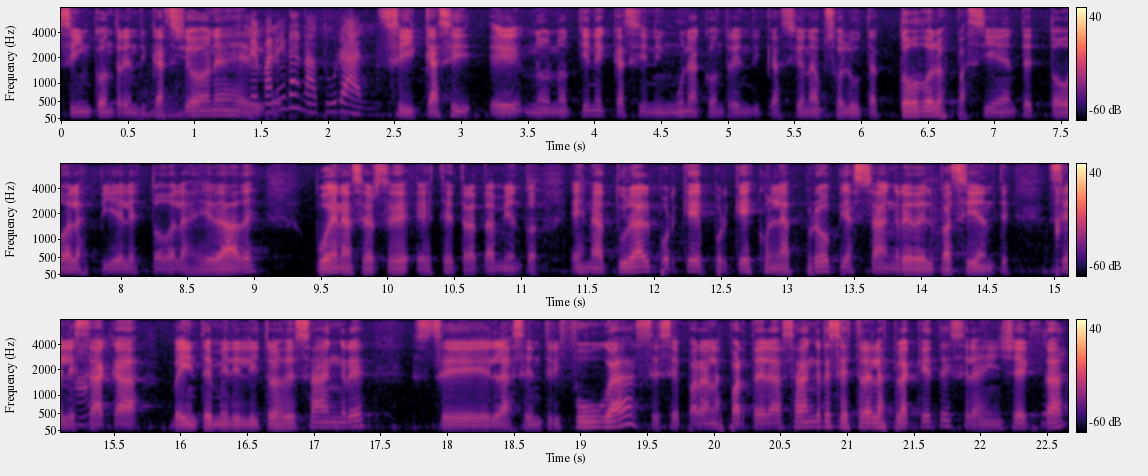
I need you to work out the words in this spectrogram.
sin contraindicaciones. de manera natural. Sí, casi eh, no, no tiene casi ninguna contraindicación absoluta. Todos los pacientes, todas las pieles, todas las edades pueden hacerse este tratamiento. Es natural, ¿por qué? Porque es con la propia sangre del paciente. Se le saca 20 mililitros de sangre, se la centrifuga, se separan las partes de la sangre, se extrae las plaquetas y se las inyecta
